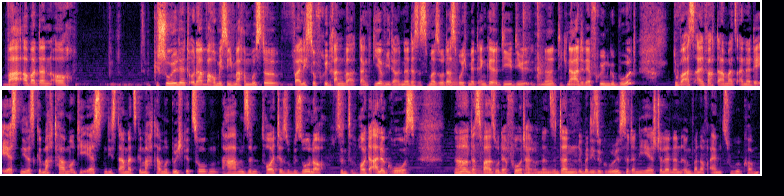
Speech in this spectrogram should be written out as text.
war aber dann auch geschuldet oder warum ich es nicht machen musste, weil ich so früh dran war. Dank dir wieder. Ne? Das ist immer so das, mhm. wo ich mir denke, die, die, ne, die Gnade der frühen Geburt. Du warst einfach damals einer der ersten, die das gemacht haben und die ersten, die es damals gemacht haben und durchgezogen haben, sind heute sowieso noch, sind heute alle groß. Ne? Und das mhm. war so der Vorteil. Und dann sind dann über diese Größe dann die Hersteller dann irgendwann auf einem zugekommen.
